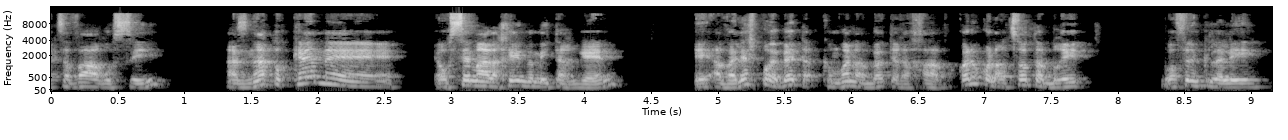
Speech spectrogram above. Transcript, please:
הצבא הרוסי אז נאט"ו כן עושה מהלכים ומתארגן אה, אבל יש פה היבט כמובן הרבה יותר רחב. קודם כל ארה"ב באופן כללי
